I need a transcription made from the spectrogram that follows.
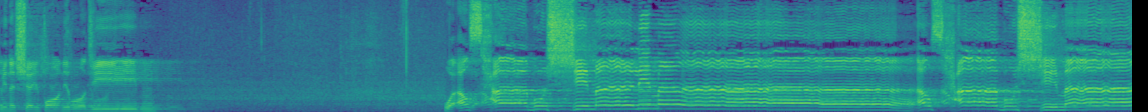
من الشيطان الرجيم وأصحاب الشمال ما الشمال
